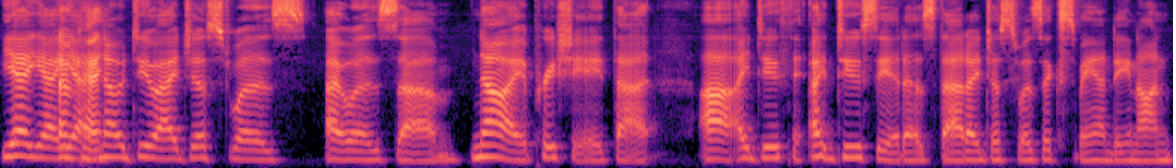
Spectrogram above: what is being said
yeah, yeah, yeah. Okay. No, do I just was I was um no, I appreciate that. Uh, I do think I do see it as that. I just was expanding on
